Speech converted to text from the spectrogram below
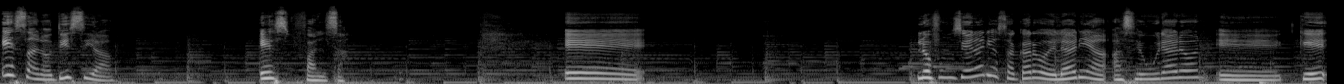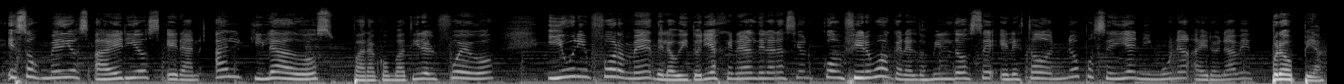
esa noticia es falsa. Eh, los funcionarios a cargo del área aseguraron eh, que esos medios aéreos eran alquilados para combatir el fuego y un informe de la Auditoría General de la Nación confirmó que en el 2012 el Estado no poseía ninguna aeronave propia.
